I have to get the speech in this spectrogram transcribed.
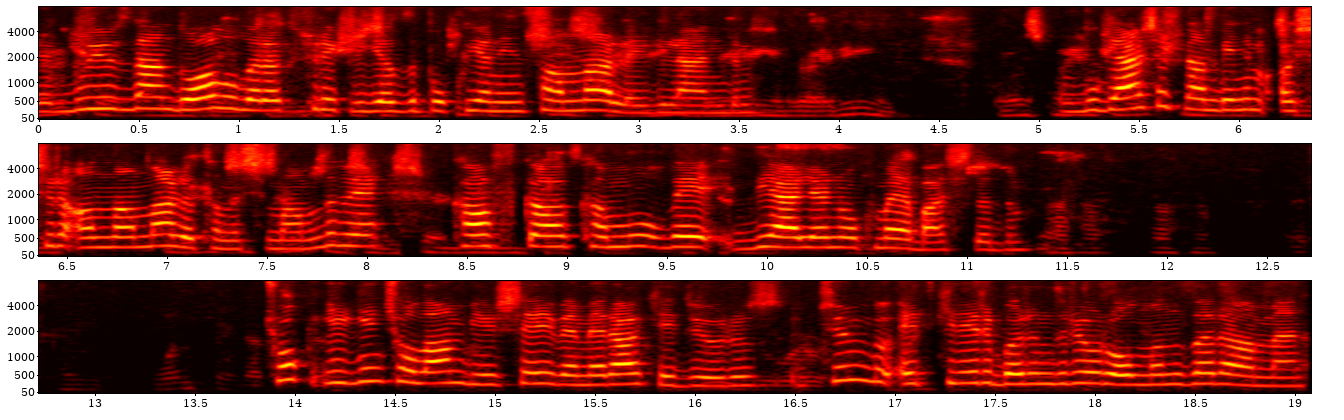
E, bu yüzden doğal olarak sürekli yazıp okuyan insanlarla ilgilendim. Bu gerçekten benim aşırı anlamlarla tanışmamdı ve Kafka, Camus ve diğerlerini okumaya başladım. Çok ilginç olan bir şey ve merak ediyoruz. Tüm bu etkileri barındırıyor olmanıza rağmen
